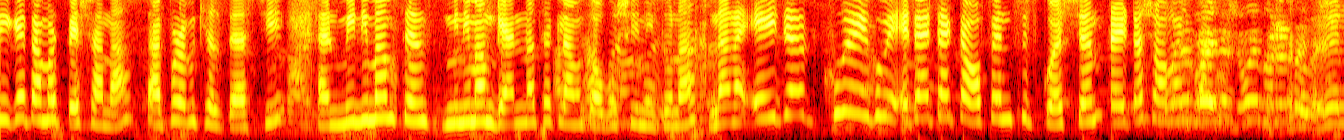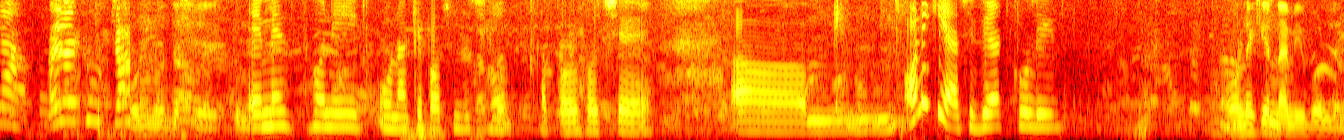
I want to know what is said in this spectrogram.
ক্রিকেট আমার পেশা না তারপর আমি খেলতে আসছি। অ্যান্ড মিনিমাম সেন্স মিনিমাম জ্ঞান না থাকলে আমাকে অবশ্যই নিত না। না না এইটা খুবই খুবই এটা একটা একটা অফেন্সিভ কোয়েশ্চেন এটা সবাই অন্য দেশে এম এস ধোনি ওনাকে পছন্দ ছিল। তারপর হচ্ছে অনেকেই আছে বিরাট কোহলি। অনেকের নামই বললেন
